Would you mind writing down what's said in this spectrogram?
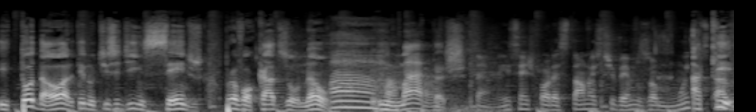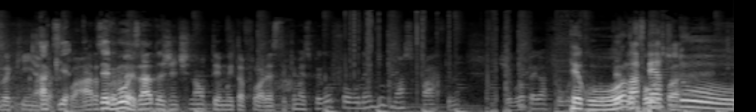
e toda hora tem notícia de incêndios provocados ou não Ah, em matas. Tem. Incêndio florestal, nós tivemos muitos Aqui- casos aqui em Águas aqui- Claras. teve apesar da gente não ter muita floresta aqui, mas pegou fogo dentro do nosso parque, né? Chegou a pegar fogo. Pegou, Pegou lá fogo, perto do,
